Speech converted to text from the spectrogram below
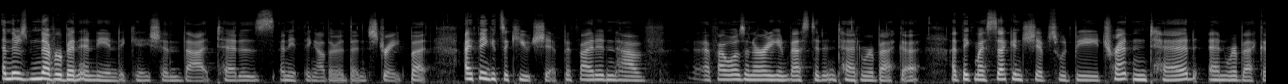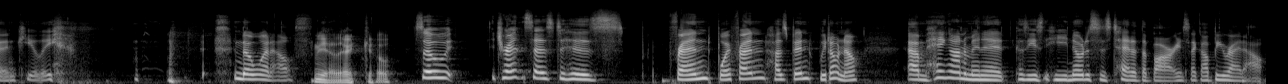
And there's never been any indication that Ted is anything other than straight, but I think it's a cute ship. If I didn't have if I wasn't already invested in Ted and Rebecca, I think my second ships would be Trent and Ted and Rebecca and Keeley. no one else. Yeah, there you go. So Trent says to his friend, boyfriend, husband, we don't know, um, hang on a minute because he notices Ted at the bar. He's like, I'll be right out.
